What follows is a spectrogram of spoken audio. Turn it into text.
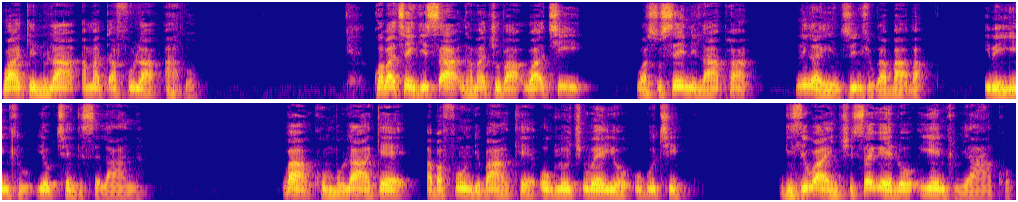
Wagenula amatafula abo. Kwabathengisa ngamajuba wathi wasuseni lapha ningayenzi indlu kababa ibe yindlu yokuthengiselana. Bakhumbula ke abafundi bakhe okulotshiweyo ukuthi ngidliwa intshisekelo yendlu yakho.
